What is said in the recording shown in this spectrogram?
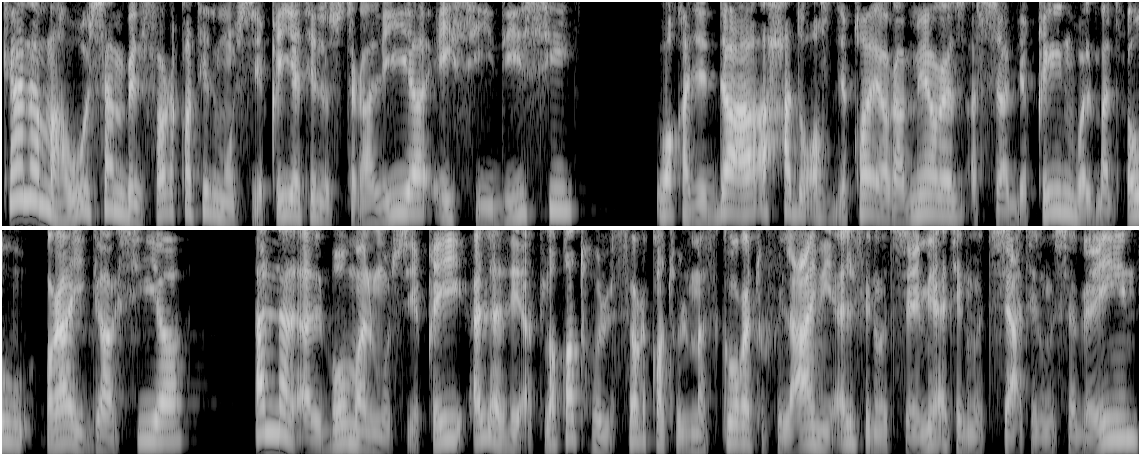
كان مهووسا بالفرقة الموسيقية الأسترالية ACDC وقد ادعى أحد أصدقاء راميريز السابقين والمدعو راي غارسيا أن الألبوم الموسيقي الذي أطلقته الفرقة المذكورة في العام 1979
